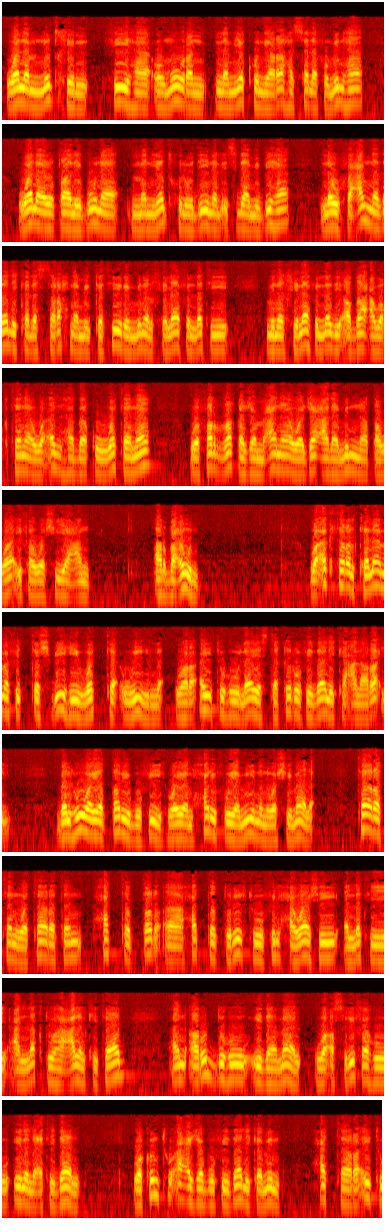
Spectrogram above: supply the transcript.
ولم ندخل فيها أمورا لم يكن يراها السلف منها ولا يطالبون من يدخل دين الإسلام بها لو فعلنا ذلك لاسترحنا من كثير من الخلاف التي من الخلاف الذي أضاع وقتنا وأذهب قوتنا وفرق جمعنا وجعل منا طوائف وشيعا. أربعون. وأكثر الكلام في التشبيه والتأويل ورأيته لا يستقر في ذلك على رأي بل هو يضطرب فيه وينحرف يمينا وشمالا تارة وتارة حتى حتى اضطررت في الحواشي التي علقتها على الكتاب أن أرده إذا مال وأصرفه إلى الاعتدال وكنت أعجب في ذلك منه حتى رأيت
